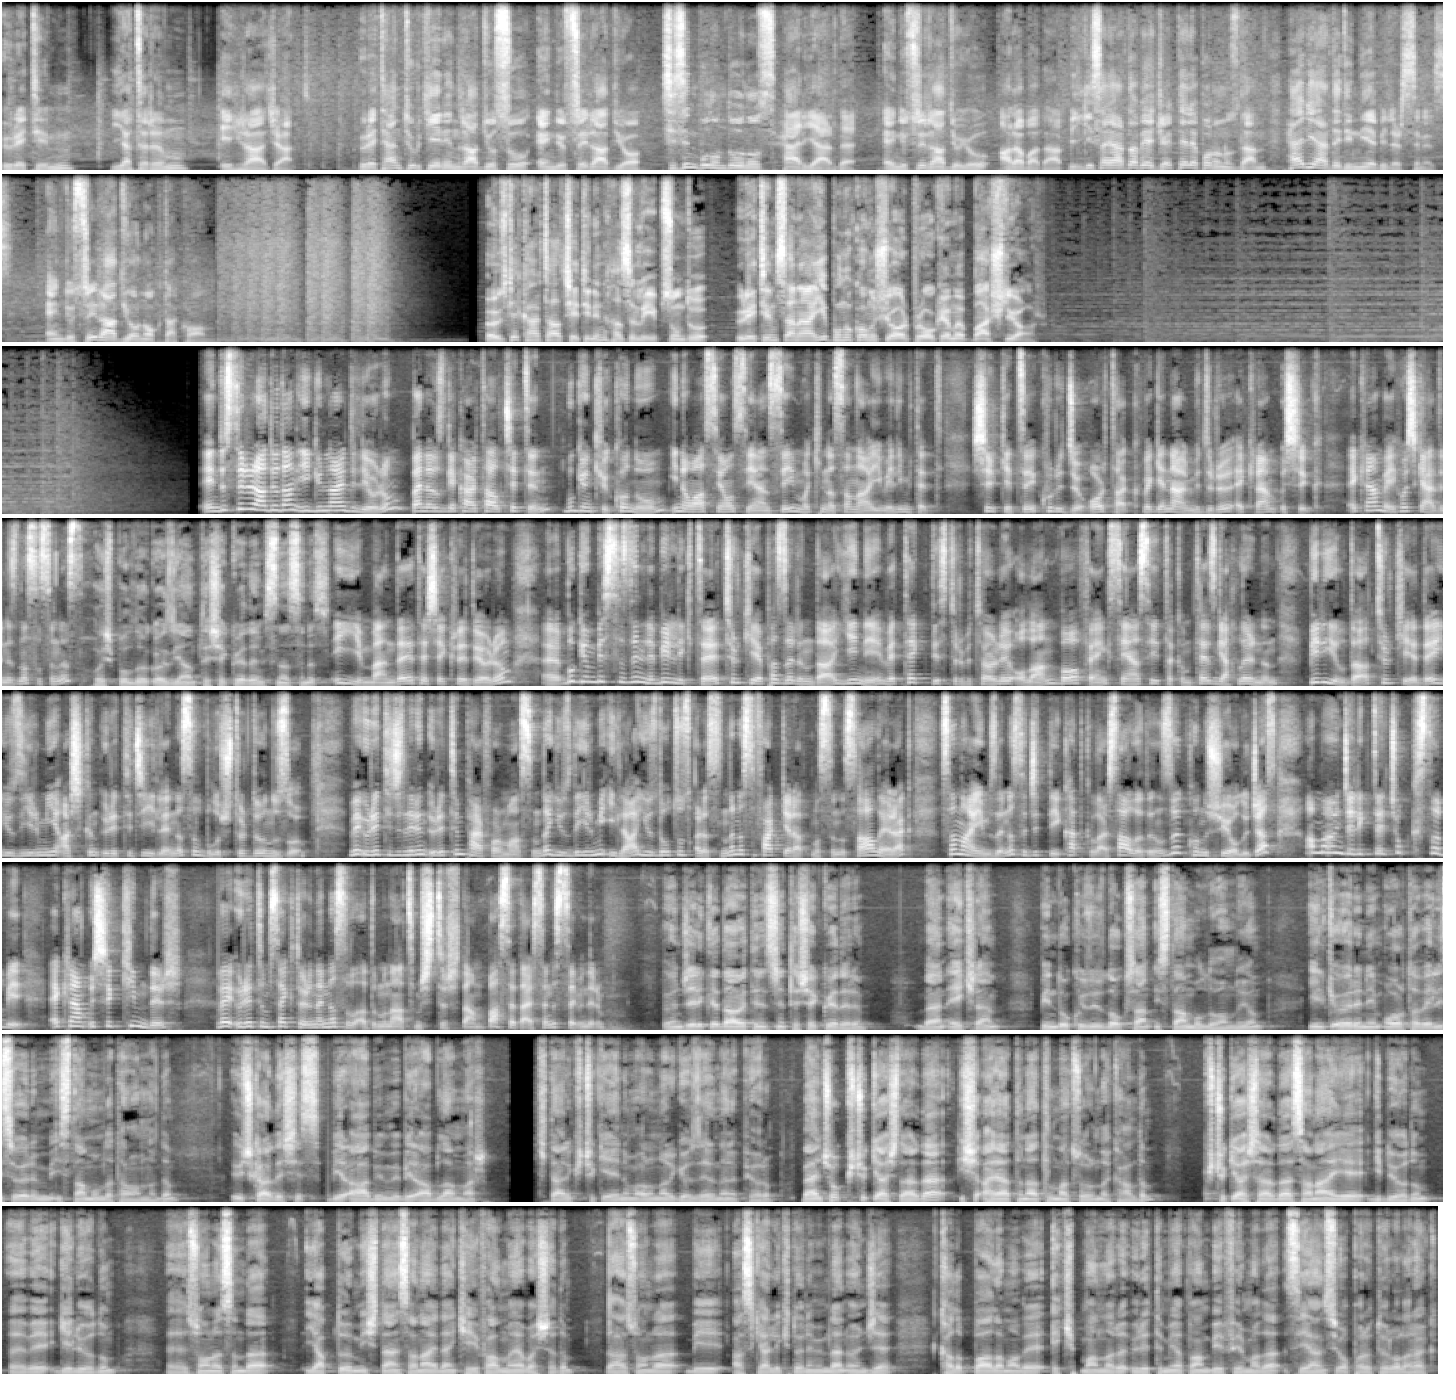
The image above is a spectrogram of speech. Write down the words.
Üretim, yatırım, ihracat. Üreten Türkiye'nin radyosu Endüstri Radyo sizin bulunduğunuz her yerde. Endüstri Radyo'yu arabada, bilgisayarda ve cep telefonunuzdan her yerde dinleyebilirsiniz. Endüstri Radyo.com Özge Kartal Çetin'in hazırlayıp sunduğu Üretim Sanayi Bunu Konuşuyor programı başlıyor. Endüstri Radyo'dan iyi günler diliyorum. Ben Özge Kartal Çetin. Bugünkü konuğum İnovasyon CNC Makina Sanayi ve Limited şirketi kurucu, ortak ve genel müdürü Ekrem Işık. Ekrem Bey hoş geldiniz. Nasılsınız? Hoş bulduk Özge Hanım. Teşekkür ederim. Siz nasılsınız? İyiyim ben de. Teşekkür ediyorum. Ee, bugün biz sizinle birlikte Türkiye pazarında yeni ve tek distribütörlüğü olan Baofeng CNC takım tezgahlarının bir yılda Türkiye'de 120'yi aşkın üreticiyle nasıl buluşturduğunuzu ve üreticilerin üretim performansında %20 ila %30 arasında nasıl fark yaratmasını sağlayarak sanayimize nasıl ciddi katkılar sağladığınızı konuşuyor olacağız. Ama öncelikle çok kısa bir Ekrem Işık kimdir ve üretim sektörüne nasıl adımını atmıştırdan bahsederseniz sevinirim. Öncelikle davetiniz için teşekkür ederim. Ben Ekrem, 1990 İstanbul doğumluyum. İlk öğrenim, orta ve lise öğrenimi İstanbul'da tamamladım. Üç kardeşiz. Bir abim ve bir ablam var. İki tane küçük yeğenim var. Onları gözlerinden öpüyorum. Ben çok küçük yaşlarda iş hayatına atılmak zorunda kaldım. Küçük yaşlarda sanayiye gidiyordum e, ve geliyordum. E, sonrasında yaptığım işten sanayiden keyif almaya başladım. Daha sonra bir askerlik dönemimden önce kalıp bağlama ve ekipmanları üretim yapan bir firmada CNC operatör olarak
